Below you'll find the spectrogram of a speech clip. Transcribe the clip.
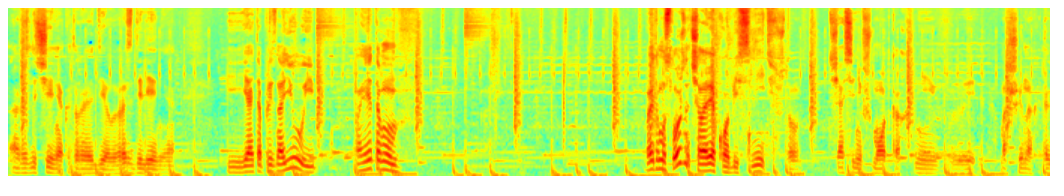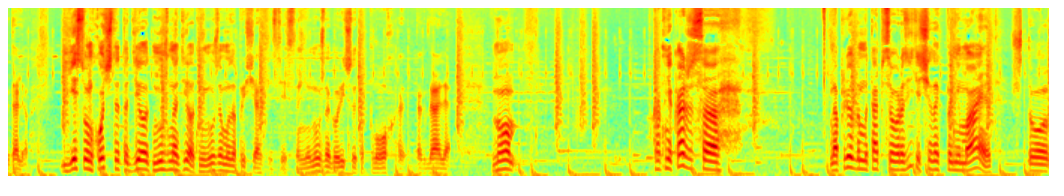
развлечение, которое я делаю, разделение. И я это признаю, и поэтому, поэтому сложно человеку объяснить, что счастье не в шмотках, не в машинах и так далее. И если он хочет это делать, нужно делать. Не нужно ему запрещать, естественно. Не нужно говорить, что это плохо и так далее. Но, как мне кажется, на определенном этапе своего развития человек понимает, что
